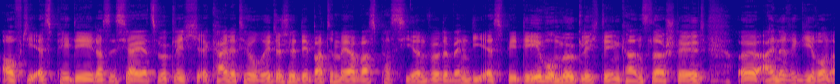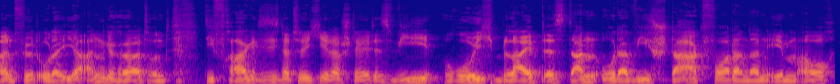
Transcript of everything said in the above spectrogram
auf die SPD. Das ist ja jetzt wirklich keine theoretische Debatte mehr, was passieren würde, wenn die SPD womöglich den Kanzler stellt, äh, eine Regierung anführt oder ihr angehört. Und die Frage, die sich natürlich jeder stellt, ist, wie ruhig bleibt es dann oder wie stark fordern dann eben auch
